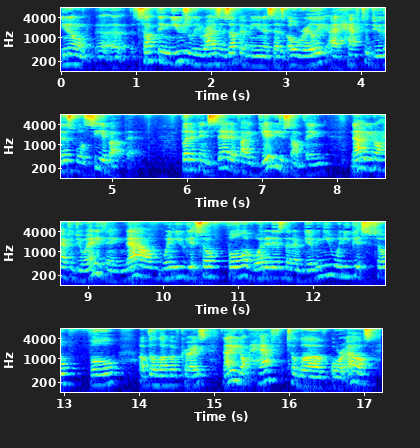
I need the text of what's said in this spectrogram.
you know, uh, something usually rises up in me and it says, oh really, I have to do this? We'll see about that. But if instead, if I give you something, Now you don't have to do anything. Now, when you get so full of what it is that I'm giving you, when you get so full of the love of Christ, now you don't have to love or else.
